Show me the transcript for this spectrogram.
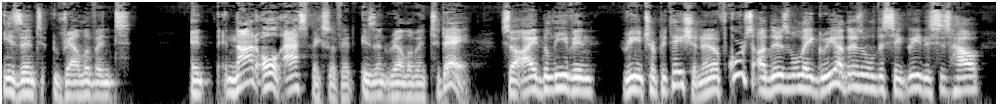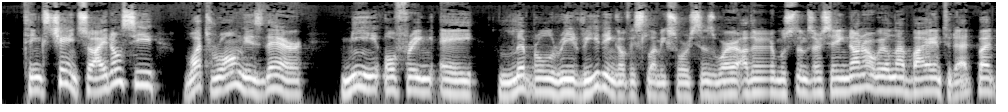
isn't relevant, and not all aspects of it isn't relevant today. So I believe in reinterpretation. And of course, others will agree, others will disagree. This is how things change. So I don't see what wrong is there me offering a liberal rereading of Islamic sources where other Muslims are saying, no, no, we'll not buy into that. But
